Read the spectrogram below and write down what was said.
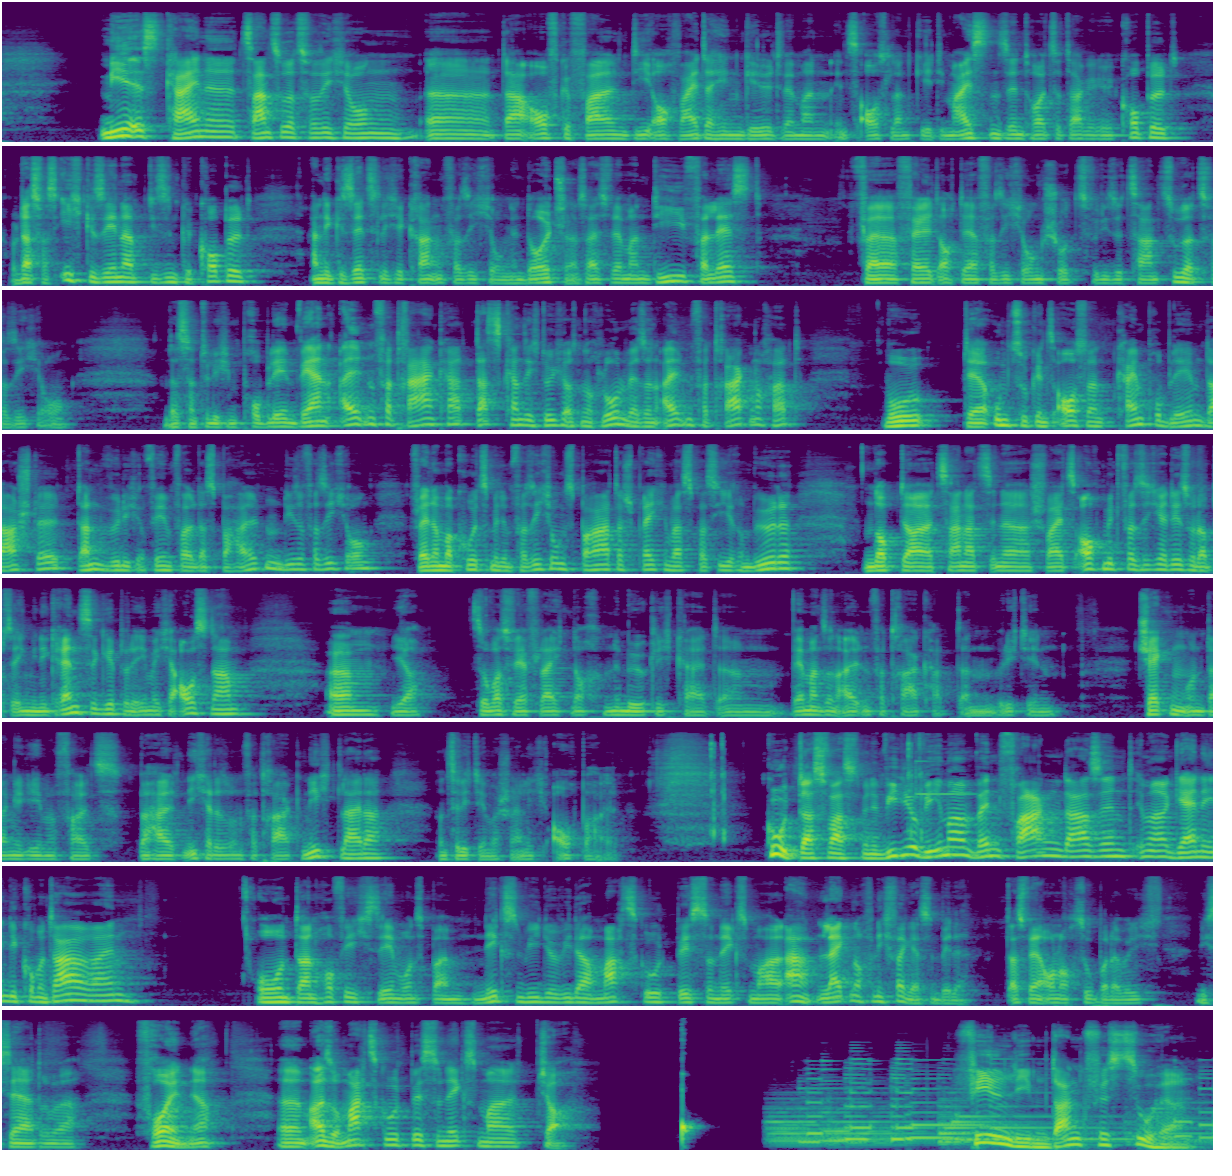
mir ist keine Zahnzusatzversicherung äh, da aufgefallen, die auch weiterhin gilt, wenn man ins Ausland geht. Die meisten sind heutzutage gekoppelt, oder das, was ich gesehen habe, die sind gekoppelt an eine gesetzliche Krankenversicherung in Deutschland. Das heißt, wenn man die verlässt, verfällt auch der Versicherungsschutz für diese Zahnzusatzversicherung. Das ist natürlich ein Problem. Wer einen alten Vertrag hat, das kann sich durchaus noch lohnen. Wer so einen alten Vertrag noch hat, wo der Umzug ins Ausland kein Problem darstellt, dann würde ich auf jeden Fall das behalten, diese Versicherung. Vielleicht nochmal kurz mit dem Versicherungsberater sprechen, was passieren würde und ob der Zahnarzt in der Schweiz auch mitversichert ist oder ob es irgendwie eine Grenze gibt oder irgendwelche Ausnahmen. Ähm, ja, sowas wäre vielleicht noch eine Möglichkeit. Ähm, wenn man so einen alten Vertrag hat, dann würde ich den checken und dann gegebenenfalls behalten. Ich hatte so einen Vertrag nicht leider, sonst hätte ich den wahrscheinlich auch behalten. Gut, das war's mit dem Video. Wie immer, wenn Fragen da sind, immer gerne in die Kommentare rein. Und dann hoffe ich, sehen wir uns beim nächsten Video wieder. Macht's gut, bis zum nächsten Mal. Ah, ein Like noch nicht vergessen, bitte. Das wäre auch noch super, da würde ich mich sehr drüber freuen, ja. Ähm, also, macht's gut, bis zum nächsten Mal. Ciao. Vielen lieben Dank fürs Zuhören.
